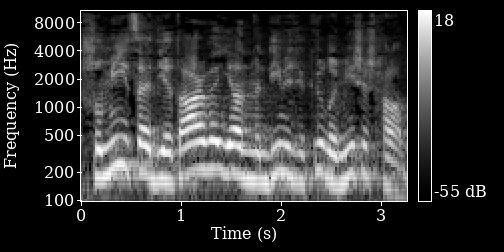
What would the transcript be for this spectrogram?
shumica e dietarëve janë mendimit që ky lloj mishi është haram.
